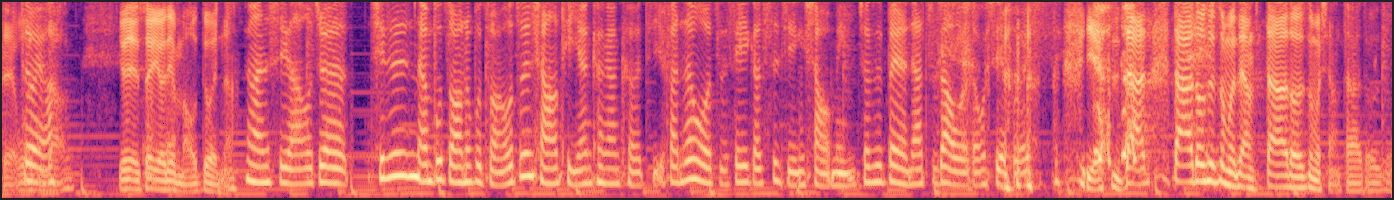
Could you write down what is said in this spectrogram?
对，我知道。有点所以有点矛盾呢。没关系啦，我觉得其实能不装就不装。我只是想要体验看看科技，反正我只是一个市井小民，就是被人家知道我的东西也不会死。也是，大家大家都是这么这样，大家都是这么想，大家都是这么。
